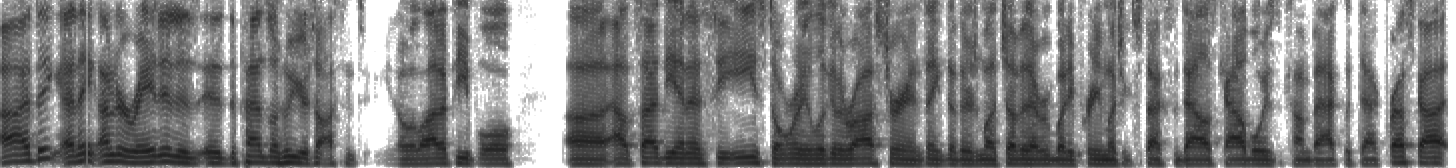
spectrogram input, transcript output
Uh, I think I think underrated is it depends on who you're talking to. You know, a lot of people uh, outside the NFC East don't really look at the roster and think that there's much of it. Everybody pretty much expects the Dallas Cowboys to come back with Dak Prescott,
